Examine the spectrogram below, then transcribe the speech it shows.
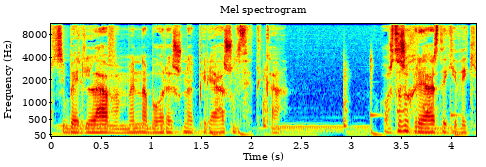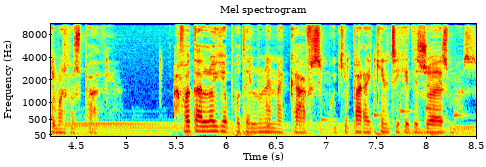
συμπεριλάβαμε να μπορέσουν να επηρεάσουν θετικά. Ωστόσο, χρειάζεται και η δική μας προσπάθεια. Αυτά τα λόγια αποτελούν ένα καύσιμο και παρακίνηση για τις ζωές μας,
